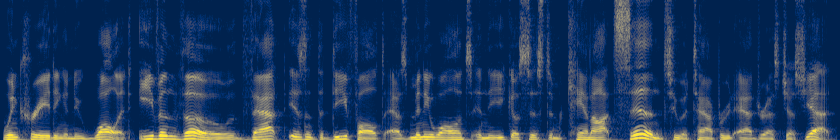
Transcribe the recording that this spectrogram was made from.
when creating a new wallet, even though that isn't the default, as many wallets in the ecosystem cannot send to a Taproot address just yet.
